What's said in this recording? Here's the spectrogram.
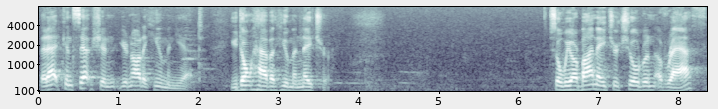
that at conception, you're not a human yet. You don't have a human nature. So we are by nature children of wrath.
